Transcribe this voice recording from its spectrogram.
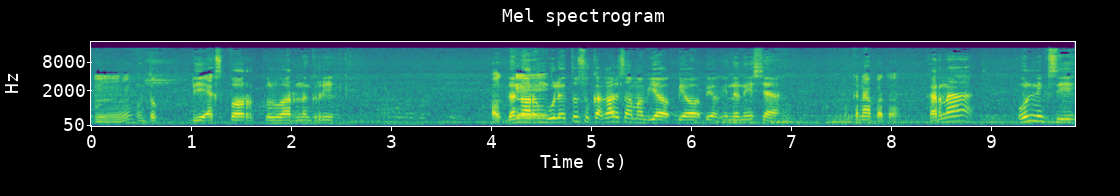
Hmm, untuk diekspor ke luar negeri. Oke. Dan orang bule tuh suka kali sama biawak biawak biawak Indonesia. Kenapa tuh? Karena unik sih,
